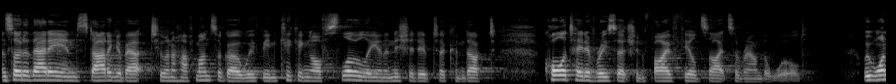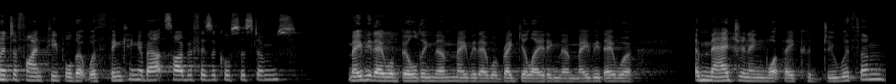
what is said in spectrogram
And so to that end, starting about two and a half months ago, we've been kicking off slowly an initiative to conduct qualitative research in five field sites around the world. We wanted to find people that were thinking about cyber-physical systems. Maybe they were building them, maybe they were regulating them, maybe they were imagining what they could do with them.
